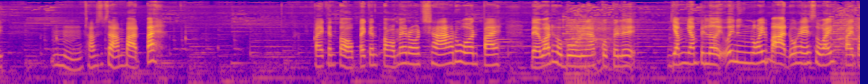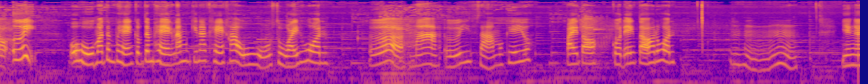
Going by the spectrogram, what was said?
ยอือหือสามสิบสามบาทไป ไปกันต่อไปกันต่อไม่รอช้าทุกคนไป แบบว่าเทอร์โบเลยนะ กดไปเลย ย้ำๆไปเลย เอ้ยหนึ่งร้อยบาท โอเค สวย ไปต่อ เอ้ย โอ้โห มาเต็มแผงเกับเต็มแผงนะ เมื่อกี้น้าเคเข้า โอ้โห สวยทุกคน เออ มา เอ้ยสามโอเคอยู่ ไปต่อ กดเองต่อค่ะทุกคนยังไง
